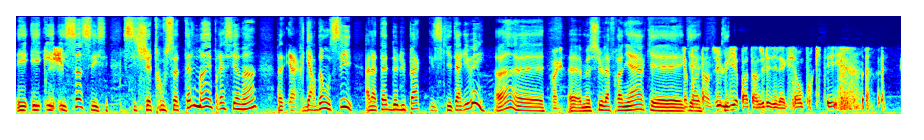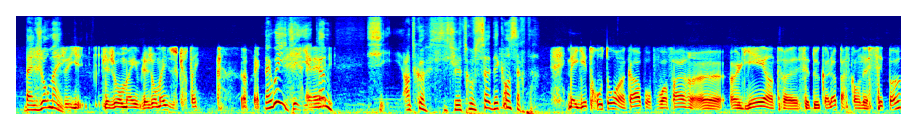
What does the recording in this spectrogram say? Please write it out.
Et, et, et, et ça, c'est, je trouve ça tellement impressionnant. Regardons aussi à la tête de l'UPAC ce qui est arrivé. Hein? Euh, euh, Monsieur Lafrenière qui, Il qui n'a pas attendu, lui, il n'a pas attendu les élections pour quitter. ben le jour même. le jour même, le jour même du scrutin. Ben oui, il y a Euh, comme, en tout cas, je trouve ça déconcertant. Mais il est trop tôt encore pour pouvoir faire un, lien entre ces deux cas-là parce qu'on ne sait pas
